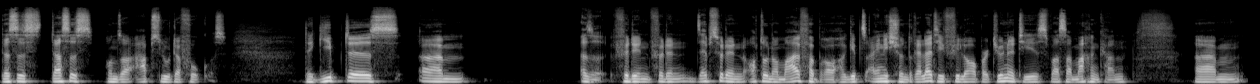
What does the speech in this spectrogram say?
Das ist, das ist unser absoluter Fokus. Da gibt es ähm, also für den, für den, selbst für den Otto-Normalverbraucher gibt es eigentlich schon relativ viele Opportunities, was er machen kann. Ähm,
